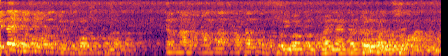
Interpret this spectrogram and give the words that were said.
এটাই হলো তোমাদের জন্য বড় সফলতা। কেননা আমি কথার কোনো পরিবর্তন হয় না একবার জোরে বলব সুবহানাল্লাহ।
